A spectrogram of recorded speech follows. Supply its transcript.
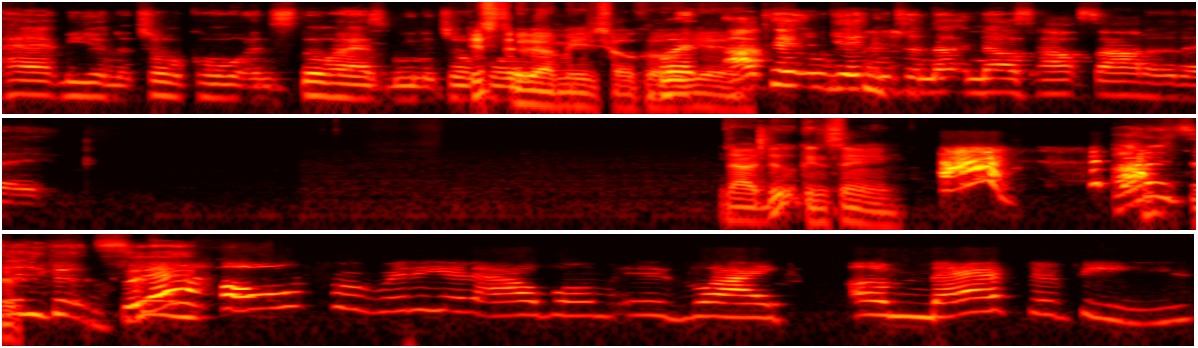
had me in the chokehold and still has me in the chokehold. It still got me in chokehold. but Yeah. I couldn't get into nothing else outside of that. now Duke can sing. Ah, I didn't say he couldn't sing. that whole Freudian album is like a masterpiece.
